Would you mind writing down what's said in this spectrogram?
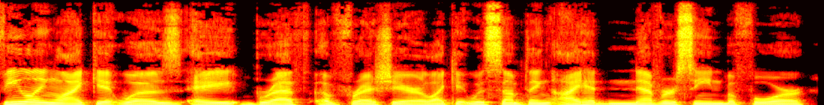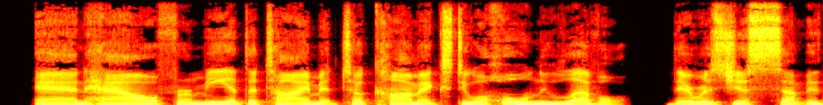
feeling like it was a breath of fresh air, like it was something I had never seen before. And how for me at the time, it took comics to a whole new level. There was just something,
